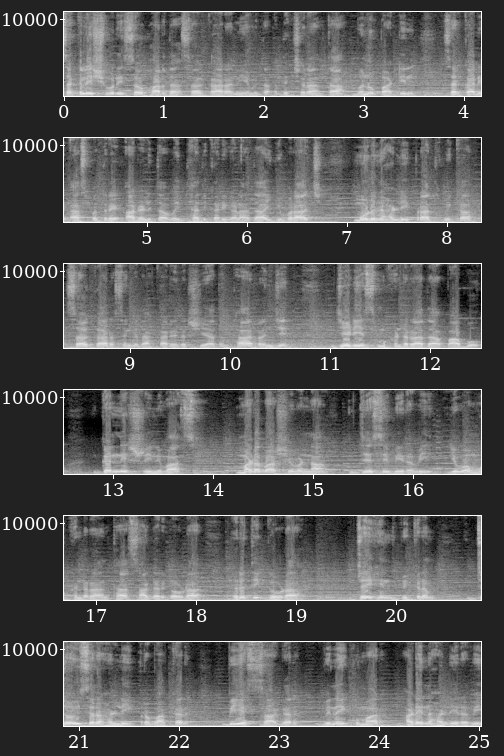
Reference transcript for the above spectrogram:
ಸಕಲೇಶ್ವರಿ ಸೌಹಾರ್ದ ಸಹಕಾರ ನಿಯಮಿತ ಅಧ್ಯಕ್ಷರಾದಂಥ ಮನು ಪಾಟೀಲ್, ಸರ್ಕಾರಿ ಆಸ್ಪತ್ರೆ ಆಡಳಿತ ವೈದ್ಯಾಧಿಕಾರಿಗಳಾದ ಯುವರಾಜ್, ಮೂಡನಹಳ್ಳಿ ಪ್ರಾಥಮಿಕ ಸಹಕಾರ ಸಂಘದ ಕಾರ್ಯದರ್ಶಿಯಾದಂಥ ರಂಜಿತ್, ಜೆಡಿಎಸ್ ಮುಖಂಡರಾದ ಬಾಬು, ಗನ್ನಿ ಶ್ರೀನಿವಾಸ್, ಮಡಬ ಶಿವಣ್ಣ ಜೆಸಿಬಿ ರವಿ, ಯುವ ಮುಖಂಡರಾದಂಥ ಸಾಗರ್ ಗೌಡ ರಿತಿಕ್ ಗೌಡ ಜೈಹಿಂದ್ ವಿಕ್ರಮ್, ಜೋಯಿಸರಹಳ್ಳಿ ಪ್ರಭಾಕರ್, ಬಿಎಸ್ ಸಾಗರ್, ವಿನಯ್ ಕುಮಾರ್, ಹಡೇನಹಳ್ಳಿ ರವಿ,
